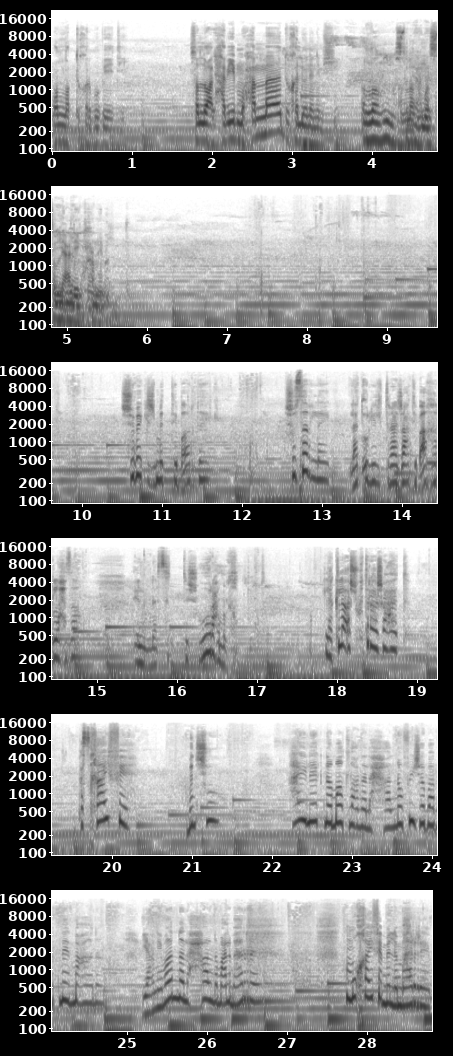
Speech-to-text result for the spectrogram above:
والله بتخربوا بيتي. صلوا على الحبيب محمد وخلونا نمشي اللهم صل اللهم على صل عليك يا محمد نبي. شو بك جمدتي بأرضك؟ شو صار لك؟ لا تقولي لي تراجعتي بآخر لحظة إلنا ست شهور عم نخطط لك لا شو تراجعت بس خايفة من شو؟ هاي ليكنا ما طلعنا لحالنا وفي شباب اثنين معانا يعني ما لنا لحالنا مع المهرب مو خايفة من المهرب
